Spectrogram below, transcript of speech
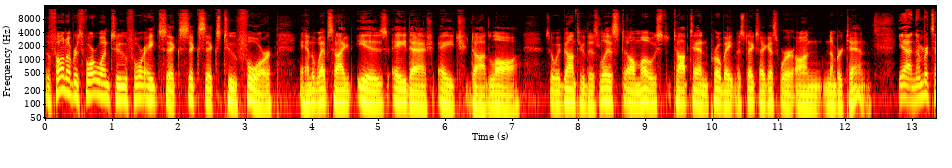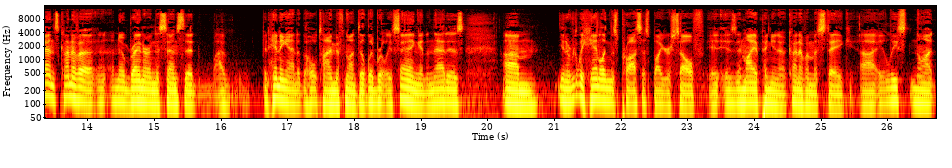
The phone number is 412-486-6624, and the website is a-h.law. So we've gone through this list almost top 10 probate mistakes. I guess we're on number 10. Yeah, number 10 is kind of a, a no brainer in the sense that I've been hinting at it the whole time, if not deliberately saying it, and that is. Um, you know, really handling this process by yourself is, in my opinion, a kind of a mistake. Uh, at least not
